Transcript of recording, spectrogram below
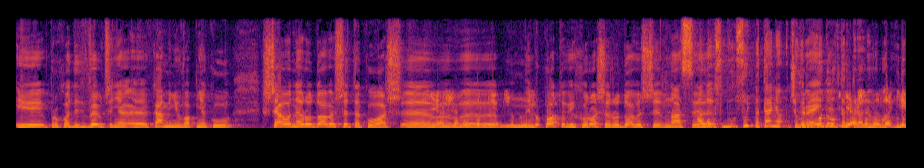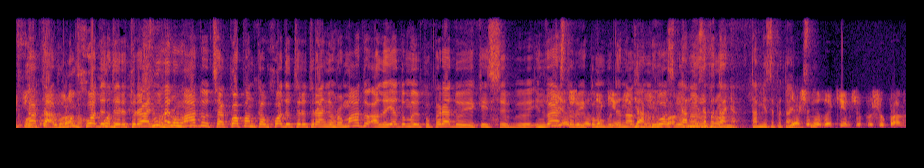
і проходить вивчення каменю вапняку. Ще одне родовище також. е, в, Котові хороше родовище в нас. е, Але суть питання, чи воно входило в територіальну громаду? Воно входить. так, так, воно входить в територіальну громаду. Ця копанка входить в територіальну громаду, але я думаю, попереду якийсь е, інвестор, якому буде надано дозвіл Там є запитання. Там є запитання. Я ще не закінчив, прошу пана.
